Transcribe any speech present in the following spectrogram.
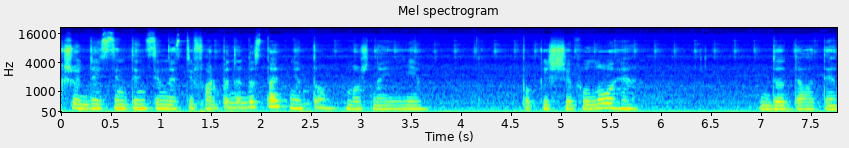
Якщо десь інтенсивності фарби недостатньо, то можна її поки ще вологе додати.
